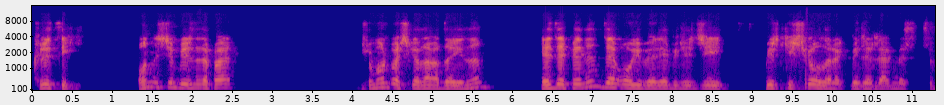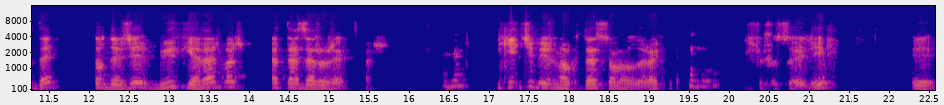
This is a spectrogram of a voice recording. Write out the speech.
kritik. Onun için bir defa Cumhurbaşkanı adayının HDP'nin de oy verebileceği bir kişi olarak belirlenmesinde son derece büyük yarar var hatta zaruret var. Hı hı. İkinci bir nokta son olarak şunu söyleyeyim. Ee,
